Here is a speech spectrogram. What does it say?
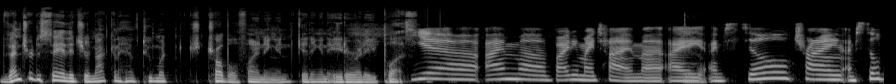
venture to say that you're not going to have too much trouble finding and getting an eight or an eight plus. Yeah, I'm uh, biding my time. Uh, I I'm still trying. I'm still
